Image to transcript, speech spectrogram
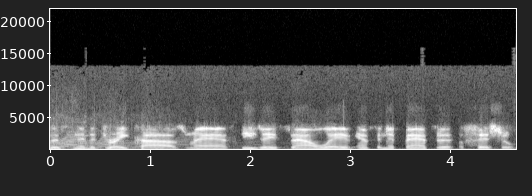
Listening to Dre Cobbs, man. DJ Soundwave, Infinite Banter, official.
